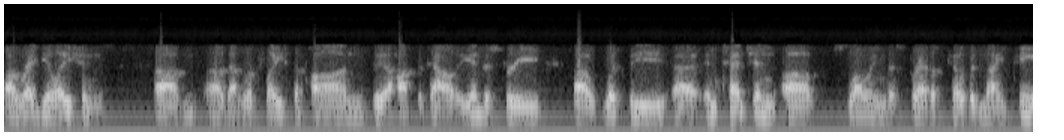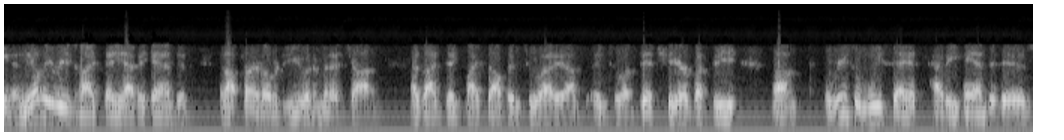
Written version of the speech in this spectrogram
uh, regulations um, uh, that were placed upon the hospitality industry uh, with the uh, intention of slowing the spread of COVID 19. And the only reason I say heavy handed, and I'll turn it over to you in a minute, John, as I dig myself into a uh, into a ditch here. But the um, the reason we say it's heavy handed is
